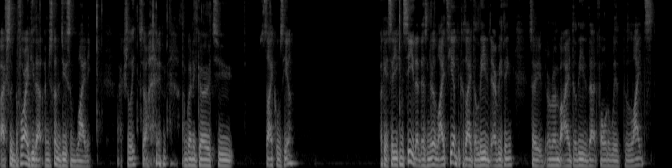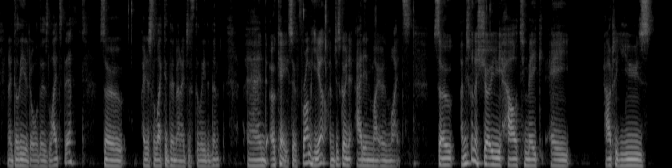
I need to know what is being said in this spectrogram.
Actually, before I do that, I'm just going to do some lighting, actually. So I'm, I'm going to go to cycles here. Okay, so you can see that there's no lights here because I deleted everything. So remember, I deleted that folder with the lights and I deleted all those lights there. So I just selected them and I just deleted them. And okay, so from here, I'm just going to add in my own lights. So I'm just going to show you how to make a, how to use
